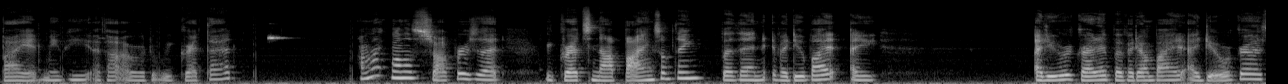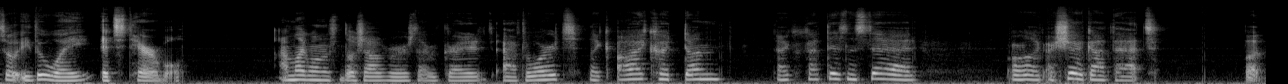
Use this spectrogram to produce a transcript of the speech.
buy it. Maybe I thought I would regret that. I'm like one of those shoppers that regrets not buying something, but then if I do buy it, I I do regret it, but if I don't buy it, I do regret it. So either way, it's terrible. I'm like one of those shoppers that regret it afterwards. Like, oh, I could done, I could got this instead, or like I should have got that. But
